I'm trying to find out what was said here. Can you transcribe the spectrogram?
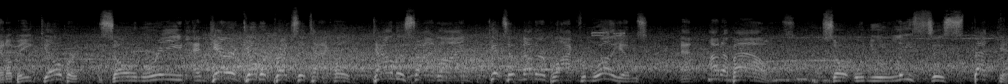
It'll be Gilbert, zone read, and Garrett Gilbert breaks the tackle down the sideline, gets another block from Williams, and out of bounds. So when you least suspect it,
